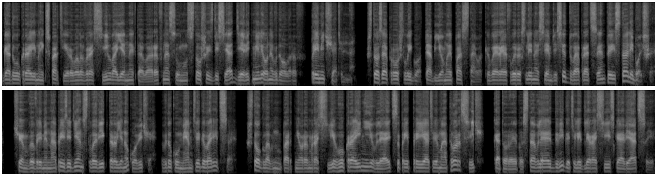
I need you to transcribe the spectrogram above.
году Украина экспортировала в Россию военных товаров на сумму 169 миллионов долларов. Примечательно, что за прошлый год объемы поставок в РФ выросли на 72% и стали больше, чем во времена президентства Виктора Януковича. В документе говорится, что главным партнером России в Украине является предприятие «Мотор Сич», которое поставляет двигатели для российской авиации.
